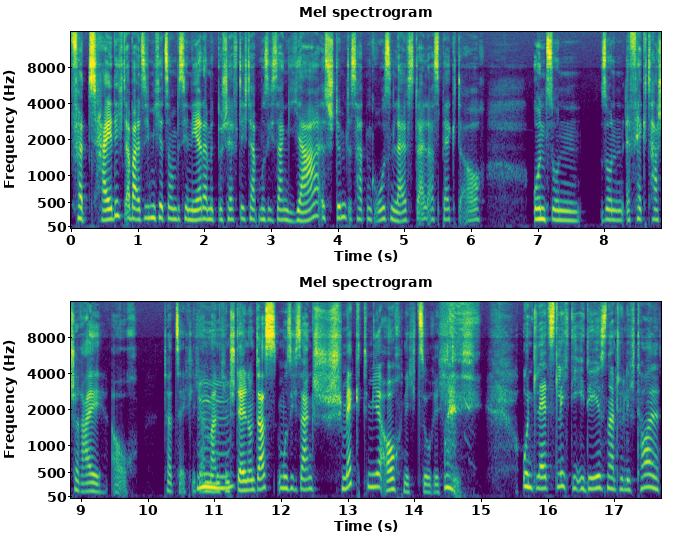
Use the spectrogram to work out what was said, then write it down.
verteidigt, aber als ich mich jetzt noch ein bisschen näher damit beschäftigt habe, muss ich sagen, ja, es stimmt, es hat einen großen Lifestyle-Aspekt auch und so ein, so ein Effekt Hascherei auch tatsächlich mhm. an manchen mhm. Stellen. Und das, muss ich sagen, schmeckt mir auch nicht so richtig. Und letztlich, die Idee ist natürlich toll,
